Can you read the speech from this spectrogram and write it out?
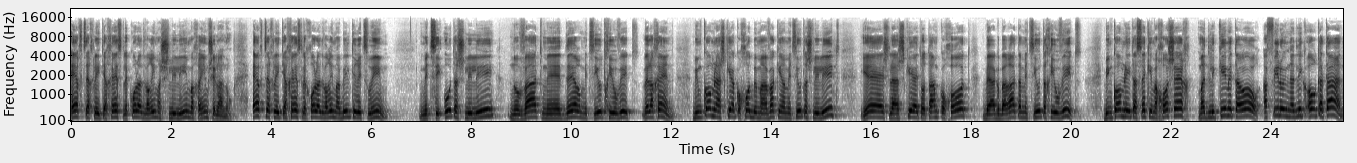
איך צריך להתייחס לכל הדברים השליליים בחיים שלנו, איך צריך להתייחס לכל הדברים הבלתי רצויים. מציאות השלילי נובעת מהיעדר מציאות חיובית, ולכן, במקום להשקיע כוחות במאבק עם המציאות השלילית, יש להשקיע את אותם כוחות בהגברת המציאות החיובית. במקום להתעסק עם החושך, מדליקים את האור, אפילו אם נדליק אור קטן.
